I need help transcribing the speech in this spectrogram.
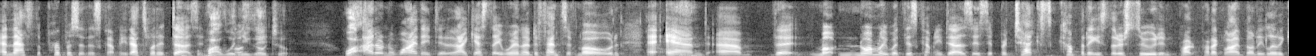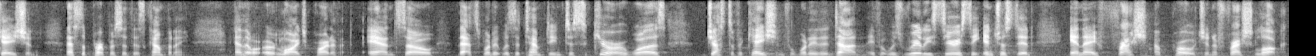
and that's the purpose of this company. That's what it does. Why wouldn't you go to? Why? I don't know why they did it. I guess they were in a defensive mode. And um, the, mo- normally what this company does is it protects companies that are sued in pro- product liability litigation. That's the purpose of this company, and or a large part of it. And so that's what it was attempting to secure was justification for what it had done. If it was really seriously interested in a fresh approach and a fresh look,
